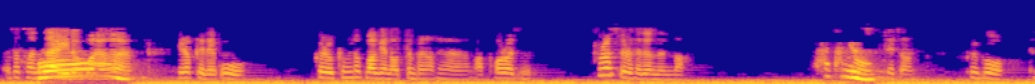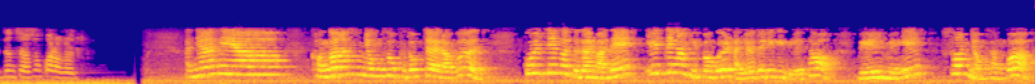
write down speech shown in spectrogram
그래서 전자의 오. 이동 방향은 이렇게 되고, 그리고 금속 바기는 어떤 변화가 생겨나는가? 벌어진, 플러스로 대전된다. 그렇군요. 대전. 그리고 대전체와 손가락을 안녕하세요. 건강한 신영소 구독자 여러분. 꼴찌에서 두 달 만에 1등한 비법을 알려드리기 위해서 매일매일 수업 영상과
